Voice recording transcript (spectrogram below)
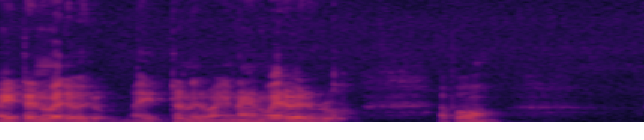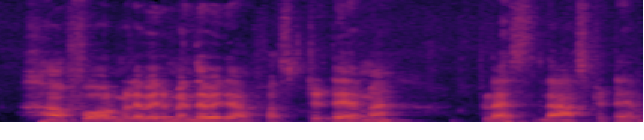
y ten വരെ വരും. വൈ ടെൻ വരും വൈ നയൻ വരെ വരുള്ളൂ. അപ്പോൾ ഫോർമുല വരുമ്പോൾ എന്താ വരിക? First term plus last term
